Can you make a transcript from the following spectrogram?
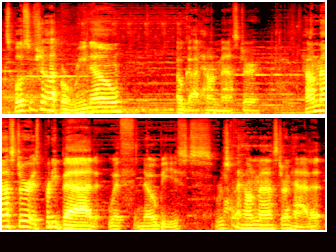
Explosive shot or Reno. Oh god, Houndmaster. Houndmaster is pretty bad with no beasts. We're just gonna Houndmaster and had it.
